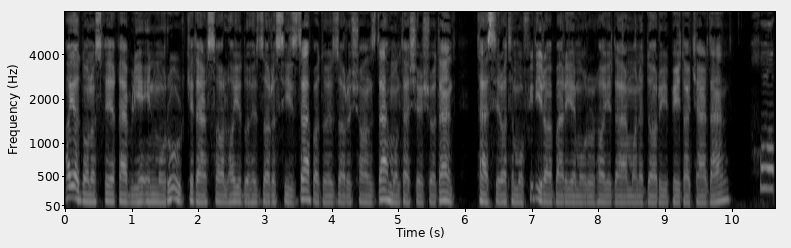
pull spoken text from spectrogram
آیا دو نسخه قبلی این مرور که در سالهای 2013 و 2016 منتشر شدند تأثیرات مفیدی را برای مرورهای درمان دارویی پیدا کردند؟ خب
